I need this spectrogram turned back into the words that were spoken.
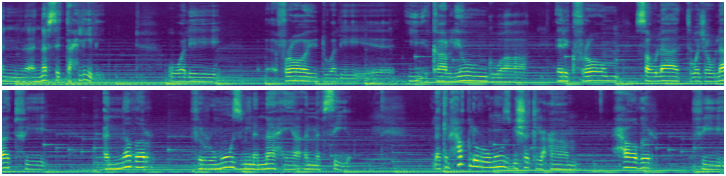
النفس التحليلي ولفرويد ولكارل يونغ وإريك فروم صولات وجولات في النظر في الرموز من الناحية النفسية. لكن حقل الرموز بشكل عام حاضر في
